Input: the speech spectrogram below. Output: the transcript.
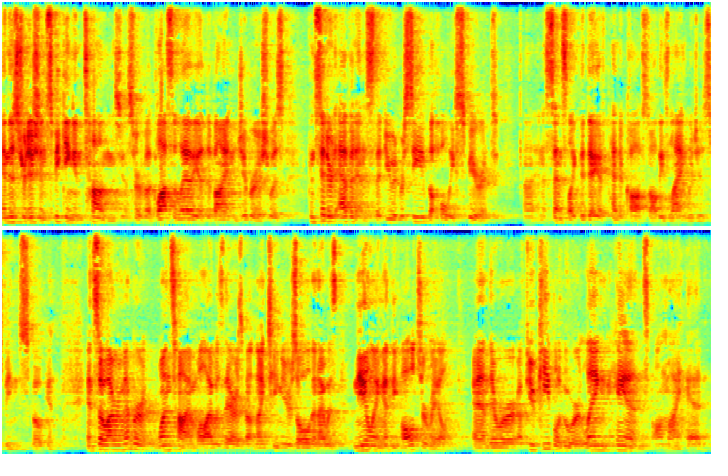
In this tradition, speaking in tongues, you know, sort of a glossolalia, divine gibberish, was considered evidence that you had received the Holy Spirit, uh, in a sense like the day of Pentecost, all these languages being spoken. And so I remember one time while I was there, I was about 19 years old, and I was kneeling at the altar rail, and there were a few people who were laying hands on my head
